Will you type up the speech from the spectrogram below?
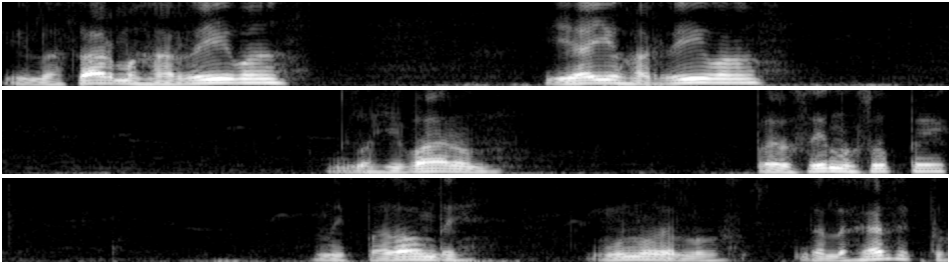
y las armas arriba y ellos arriba y los llevaron pero sí no supe ni para dónde. Uno de los del ejército.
